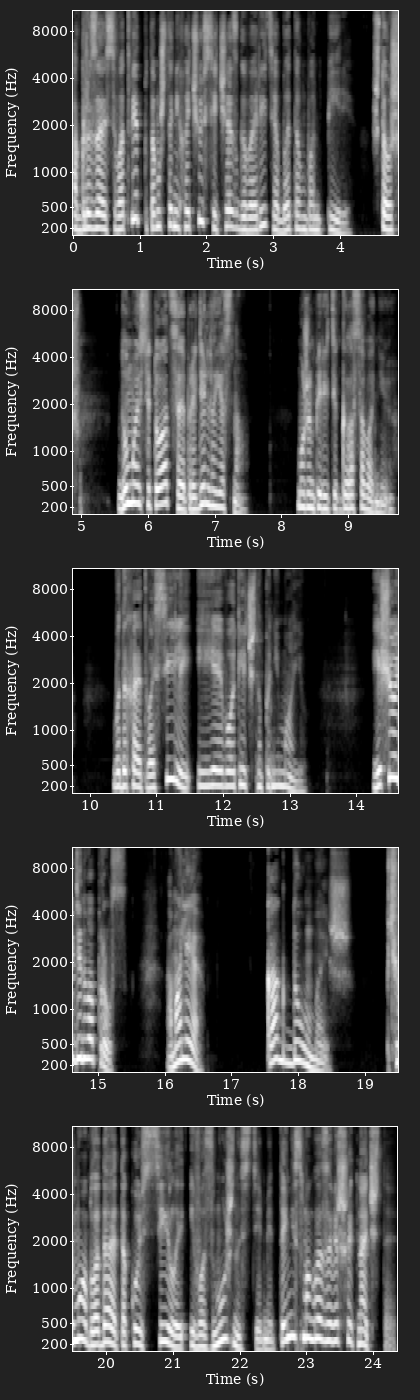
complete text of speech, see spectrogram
Огрызаюсь в ответ, потому что не хочу сейчас говорить об этом вампире. Что ж, думаю, ситуация предельно ясна. Можем перейти к голосованию. Выдыхает Василий, и я его отлично понимаю. Еще один вопрос. Амалия, как думаешь, почему, обладая такой силой и возможностями, ты не смогла завершить начатое?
